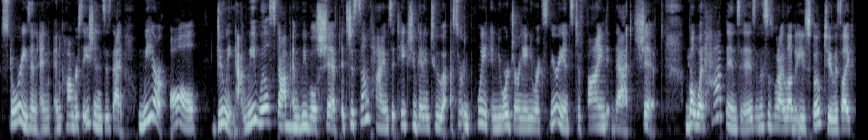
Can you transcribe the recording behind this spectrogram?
stories and, and, and conversations is that we are all doing that. We will stop mm-hmm. and we will shift. It's just sometimes it takes you getting to a certain point in your journey and your experience to find that shift. But what happens is, and this is what I love that you spoke to, is like,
